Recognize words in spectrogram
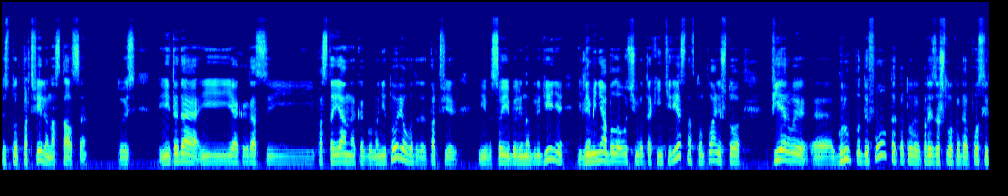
есть тот портфель, он остался. То есть И тогда и я как раз и постоянно как бы мониторил вот этот портфель, и свои были наблюдения. И для меня было очень вот так интересно в том плане, что первую э, группу дефолта, которая произошло, когда после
